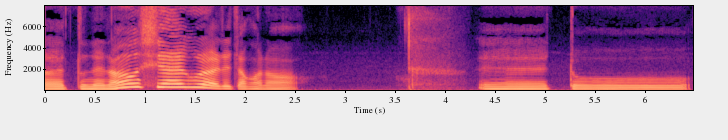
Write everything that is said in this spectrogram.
え、っとね、何試合ぐらい出たかなえー、っと、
